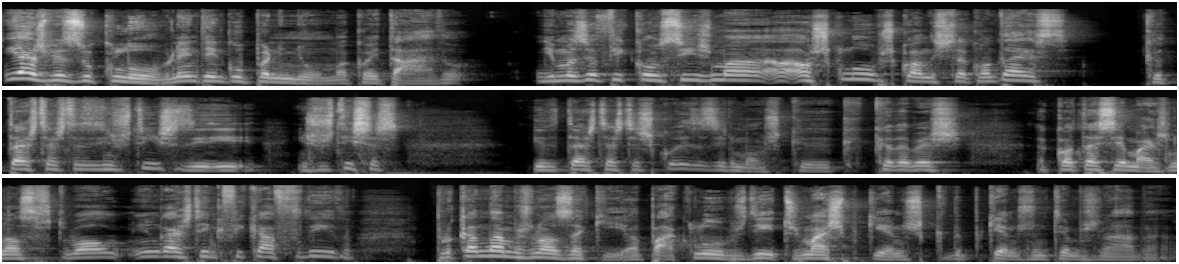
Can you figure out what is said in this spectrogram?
E às vezes o clube nem tem culpa nenhuma, coitado. E, mas eu fico com cisma aos clubes quando isto acontece. Que eu detesto estas injustiças e, e injustiças e detesto estas coisas, irmãos, que, que, cada vez acontecem mais no nosso futebol e um gajo tem que ficar fodido. Porque andamos nós aqui, opá, clubes ditos mais pequenos, que de pequenos não temos nada,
